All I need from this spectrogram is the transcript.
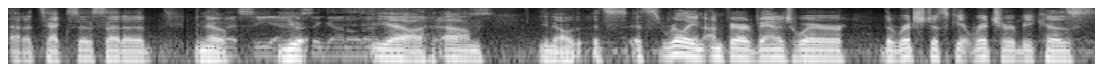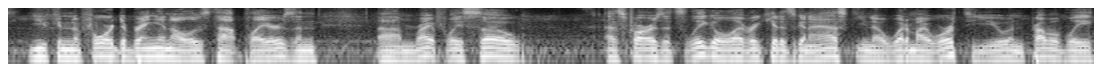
at a Texas, at a you know, USC, you, yeah, um, you know, it's it's really an unfair advantage where the rich just get richer because you can afford to bring in all those top players, and um, rightfully so. As far as it's legal, every kid is going to ask, you know, what am I worth to you, and probably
